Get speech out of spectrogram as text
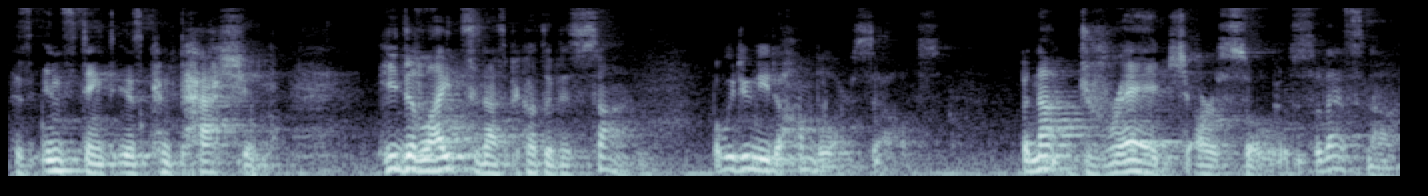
his instinct is compassion. He delights in us because of his Son. But we do need to humble ourselves, but not dredge our souls. So that's not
